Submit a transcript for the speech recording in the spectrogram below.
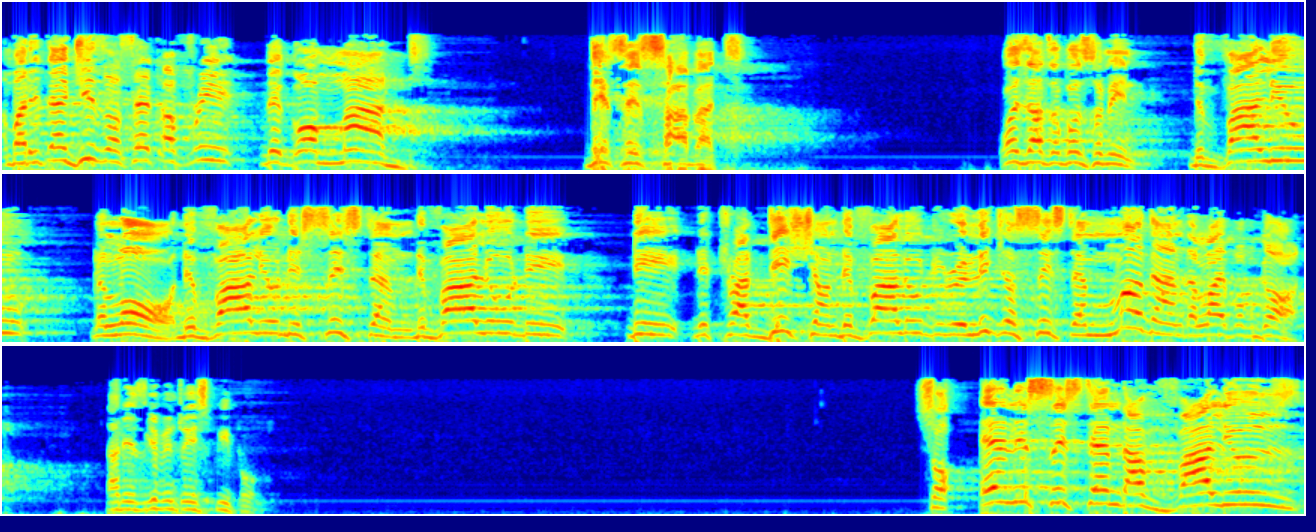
And by the time Jesus set her free, they got mad. This is Sabbath. What is that supposed to mean? They value the law, they value the system, they value the, the, the tradition, they value the religious system more than the life of God that is given to his people. So any system that values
